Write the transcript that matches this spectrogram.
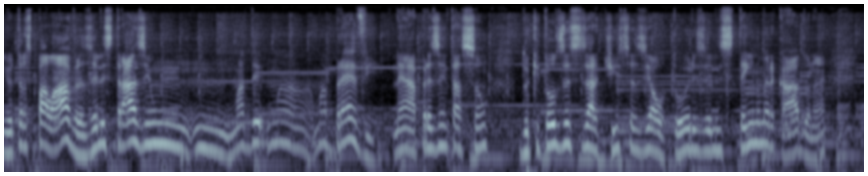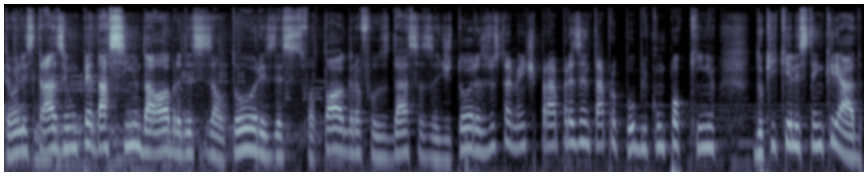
Em outras palavras, eles trazem um- um- uma, uma, uma breve né, apresentação do que todos esses artistas e autores eles têm no mercado, né? Então eles trazem um pedacinho da obra desses autores, desses fotógrafos, dessas editoras, justamente para apresentar para o público um pouquinho do que, que eles têm criado.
